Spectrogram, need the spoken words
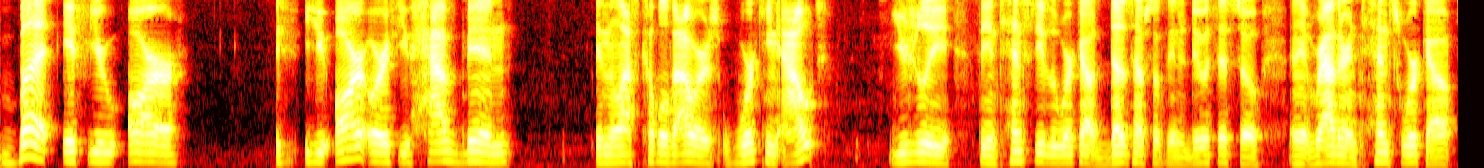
But if you are, if you are, or if you have been in the last couple of hours working out, usually the intensity of the workout does have something to do with this. So, a rather intense workout,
